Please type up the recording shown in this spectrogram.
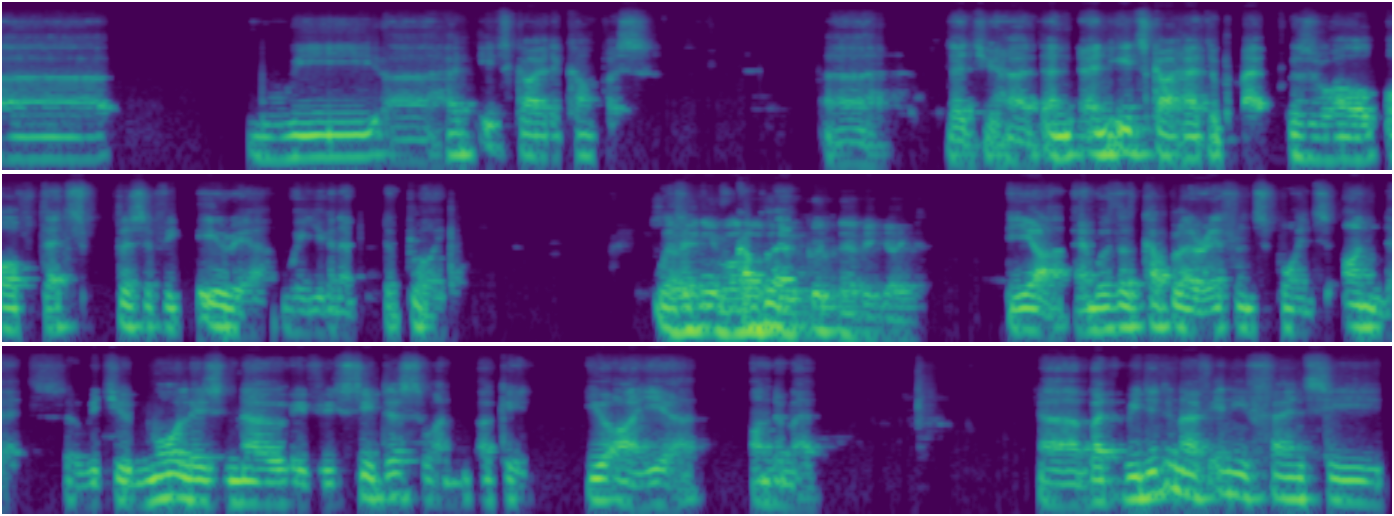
uh, we uh, had each guy a compass uh, that you had, and, and each guy had a map as well of that specific area where you're going to deploy. So with anyone of of, could navigate. Yeah, and with a couple of reference points on that, so which you more or less know if you see this one, okay, you are here on the map. Uh, but we didn't have any fancy.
